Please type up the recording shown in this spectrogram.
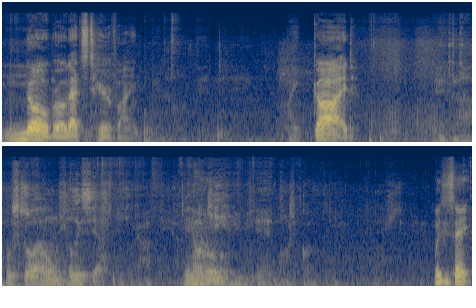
No, bro, that's terrifying. My God. Busco a un policía. Vino aquí. What is he saying?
